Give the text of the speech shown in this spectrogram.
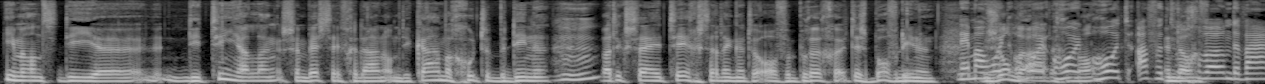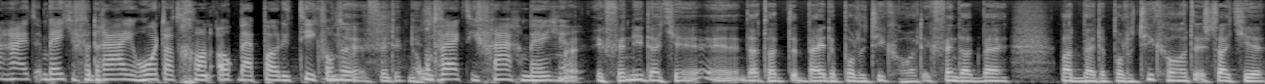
iemand die, uh, die tien jaar lang zijn best heeft gedaan... om die Kamer goed te bedienen. Mm -hmm. Wat ik zei, tegenstellingen te overbruggen. Het is bovendien een nee, maar hoort, hoort, hoort, hoort af en toe en dan, gewoon de waarheid een beetje verdraaien... hoort dat gewoon ook bij politiek? Want nee, vind ik niet. ontwijkt die vraag een beetje. Maar ik vind niet dat, je, dat dat bij de politiek hoort. Ik vind dat bij, wat bij de politiek hoort, is dat je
